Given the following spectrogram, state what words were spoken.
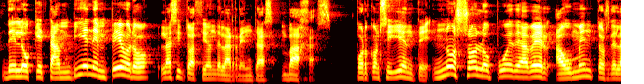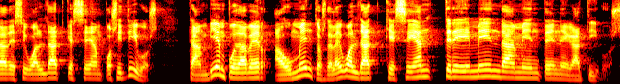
de lo que también empeoró la situación de las rentas bajas. Por consiguiente, no solo puede haber aumentos de la desigualdad que sean positivos, también puede haber aumentos de la igualdad que sean tremendamente negativos.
